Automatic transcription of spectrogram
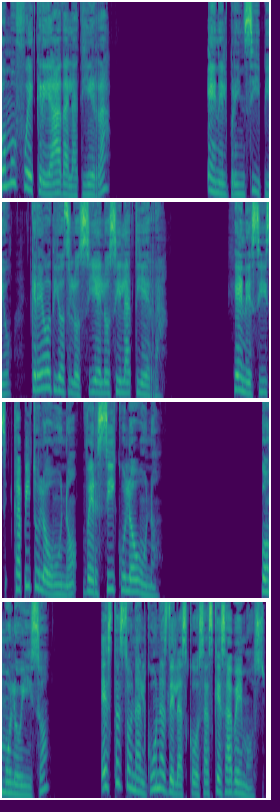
¿Cómo fue creada la tierra? En el principio, creó Dios los cielos y la tierra. Génesis capítulo 1, versículo 1. ¿Cómo lo hizo? Estas son algunas de las cosas que sabemos.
